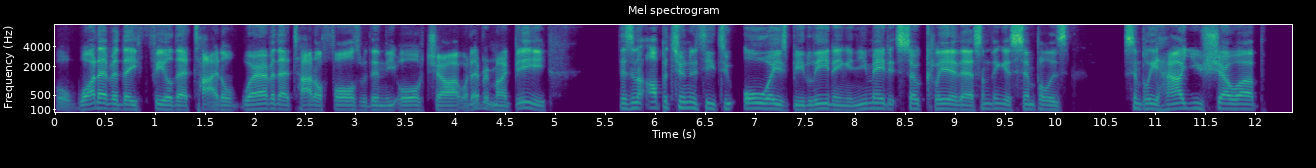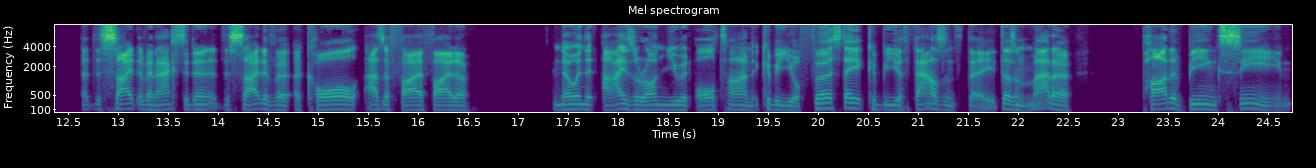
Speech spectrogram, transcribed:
or whatever they feel their title, wherever their title falls within the org chart, whatever it might be, there's an opportunity to always be leading. And you made it so clear there, something as simple as simply how you show up at the site of an accident, at the site of a, a call as a firefighter, knowing that eyes are on you at all time. It could be your first day, it could be your thousandth day. It doesn't matter. Part of being seen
